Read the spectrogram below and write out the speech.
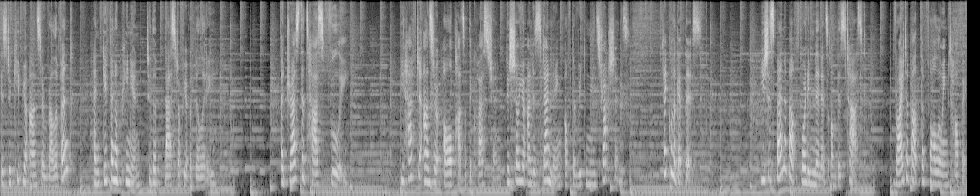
is to keep your answer relevant and give an opinion to the best of your ability. Address the task fully. You have to answer all parts of the question to show your understanding of the written instructions. Take a look at this. You should spend about 40 minutes on this task. Write about the following topic.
